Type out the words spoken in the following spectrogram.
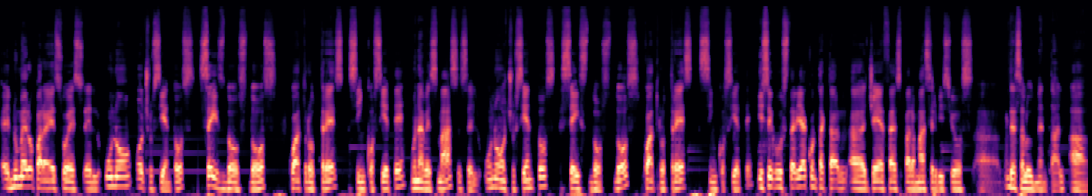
el número para eso es el 1-800-622. 4357. Una vez más, es el 1-800-622-4357. Y si gustaría contactar a JFS para más servicios ah, de salud mental, ah,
